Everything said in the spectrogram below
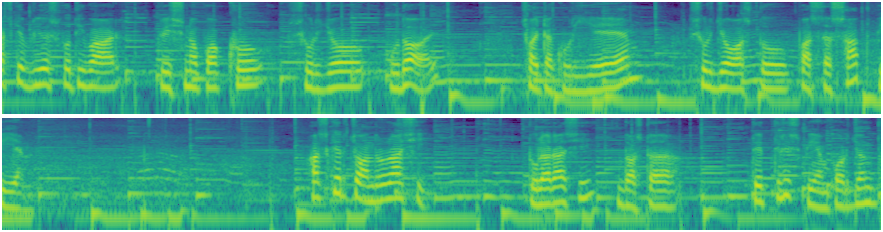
আজকে বৃহস্পতিবার, কৃষ্ণপক্ষ, সূর্য, উদয়, ছয়টা কুড়ি এম সূর্য অস্ত পাঁচটা সাত পিএম আজকের চন্দ্র রাশি, তুলা রাশি, দশটা তেত্রিশ পিএম পর্যন্ত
